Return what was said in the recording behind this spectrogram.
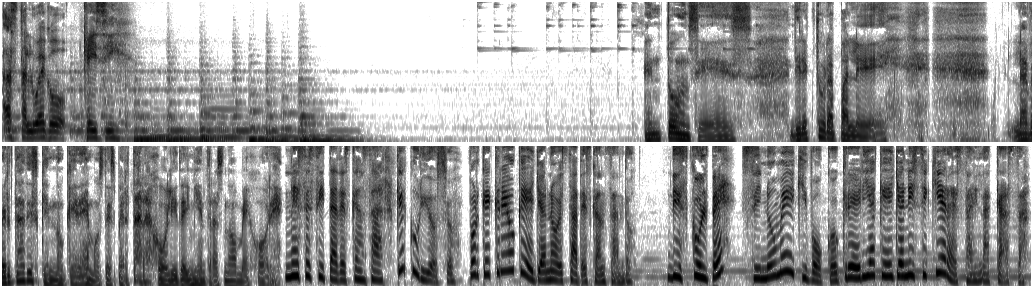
Hasta luego, Casey. Entonces, directora Paley, la verdad es que no queremos despertar a Holiday mientras no mejore. Necesita descansar. Qué curioso, porque creo que ella no está descansando. Disculpe. Si no me equivoco, creería que ella ni siquiera está en la casa.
